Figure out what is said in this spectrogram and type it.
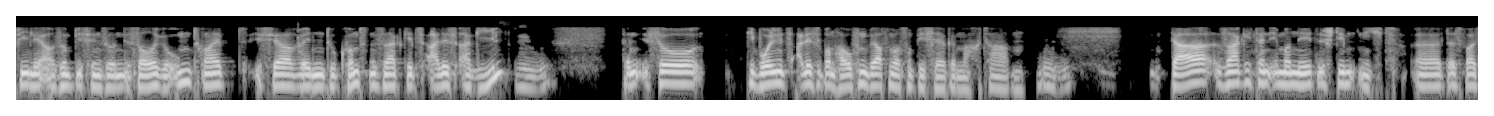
viele auch so ein bisschen so eine Sorge umtreibt, ist ja, wenn du kommst und sagst, jetzt alles agil, mhm. dann ist so, die wollen jetzt alles über den Haufen werfen, was wir bisher gemacht haben. Mhm da sage ich dann immer, nee, das stimmt nicht. Äh, das, was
